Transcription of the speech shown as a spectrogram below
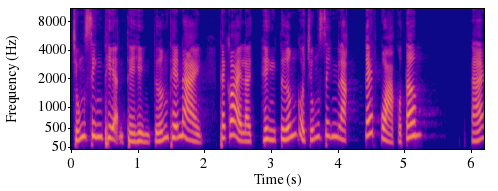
chúng sinh thiện thì hình tướng thế này. Thế có phải là hình tướng của chúng sinh là kết quả của tâm? Đấy.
